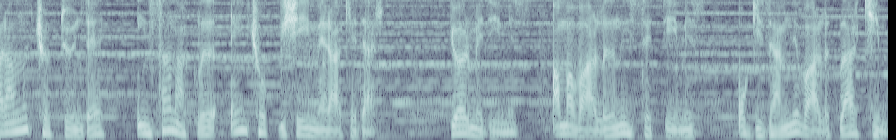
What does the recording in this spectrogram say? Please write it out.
Karanlık çöktüğünde insan aklı en çok bir şeyi merak eder. Görmediğimiz ama varlığını hissettiğimiz o gizemli varlıklar kim?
